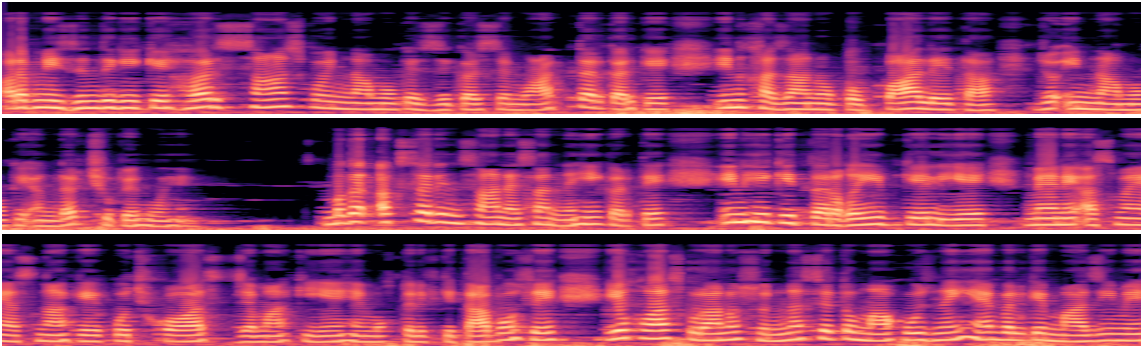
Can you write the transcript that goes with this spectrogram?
اور اپنی زندگی کے ہر سانس کو ان ناموں کے ذکر سے معطر کر کے ان خزانوں کو پا لیتا جو ان ناموں کے اندر چھپے ہوئے ہیں۔ مگر اکثر انسان ایسا نہیں کرتے۔ انہی کی ترغیب کے لیے میں نے اسماء اسنا کے کچھ خواص جمع کیے ہیں مختلف کتابوں سے۔ یہ خواص قرآن و سنت سے تو ماخوذ نہیں ہے، بلکہ ماضی میں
